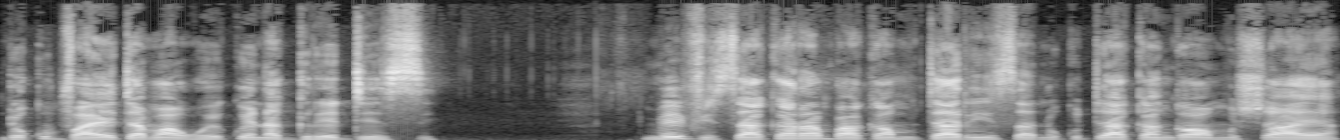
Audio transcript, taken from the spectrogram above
Ndokubva aita mahwekwe nagredhesi mavis akaramba akamutarisa nokuti akanga amushaya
